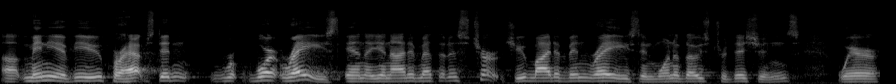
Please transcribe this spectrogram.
uh, many of you perhaps didn't weren't raised in a United Methodist church. You might have been raised in one of those traditions where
